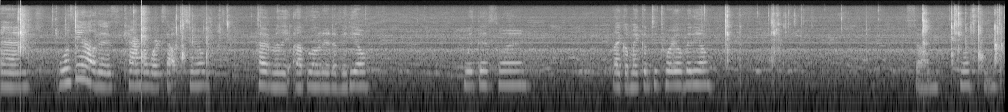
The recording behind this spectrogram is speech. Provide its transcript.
And we'll see how this camera works out too. Haven't really uploaded a video with this one. Like a makeup tutorial video. So, we'll see.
